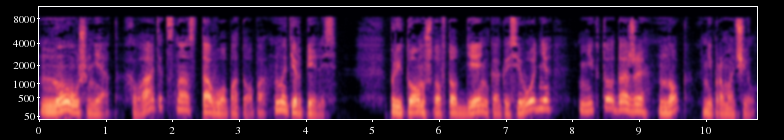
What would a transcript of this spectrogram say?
"Ну уж нет, хватит с нас того потопа, натерпелись". При том, что в тот день, как и сегодня, никто даже ног не промочил.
